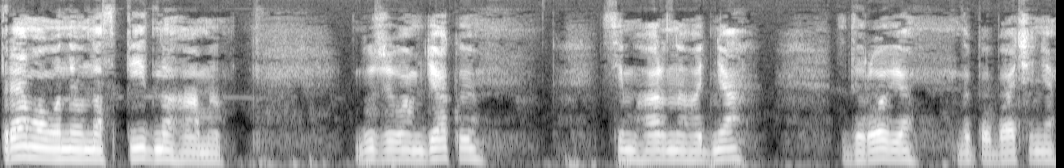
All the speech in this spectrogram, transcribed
Прямо вони у нас під ногами. Дуже вам дякую. Всім гарного дня, здоров'я, до побачення.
